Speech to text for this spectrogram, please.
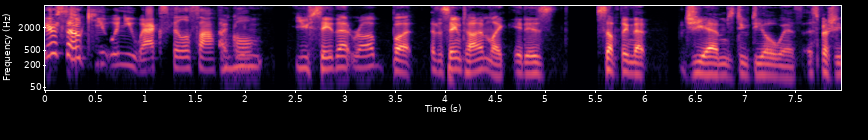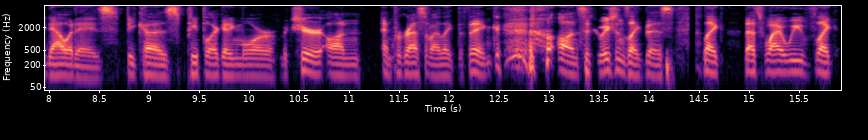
You're so cute when you wax I philosophical. mean, you say that, Rob, but at the same time, like it is something that GMs do deal with, especially nowadays, because people are getting more mature on and progressive. I like to think on situations like this. Like that's why we've like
